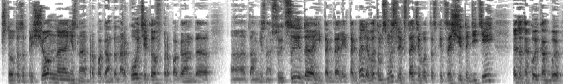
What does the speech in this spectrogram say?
что-то запрещенное, не знаю, пропаганда наркотиков, пропаганда Э, там, не знаю, суицида и так далее, и так далее. В этом смысле, кстати, вот, так сказать, защита детей – это такой как бы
